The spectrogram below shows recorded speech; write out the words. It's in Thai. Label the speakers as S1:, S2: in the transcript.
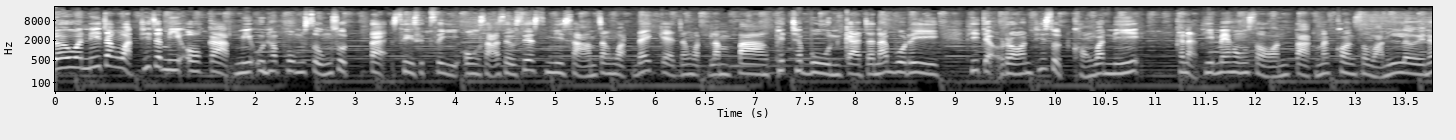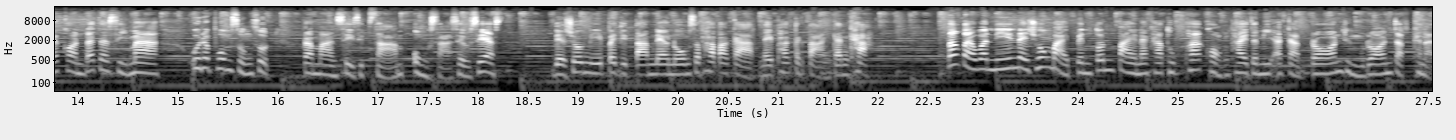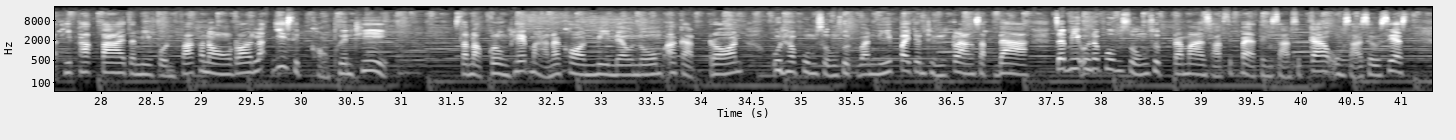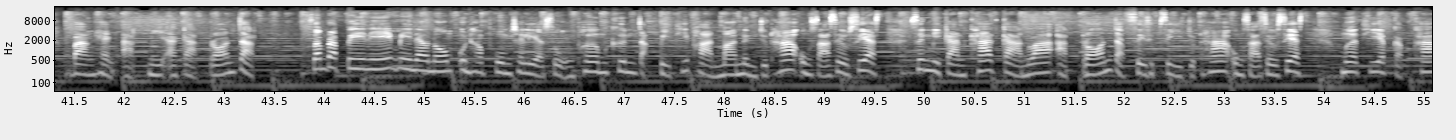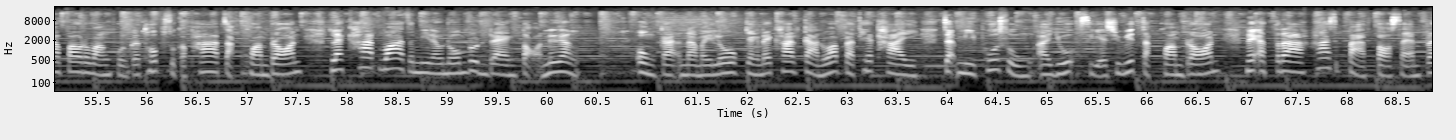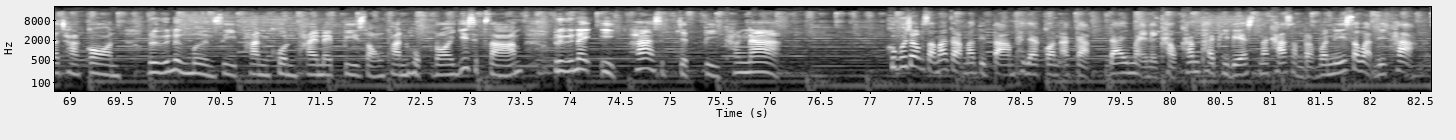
S1: โดยวันนี้จังหวัดที่จะมีโอกาสมีอุณหภูมิสูงสุดแตะ 44 องศาเซลเซียส มี 3 จังหวัดได้แก่จังหวัดลำปาง เพชรบูรณ์ กาญจนบุรี ที่จะร้อนที่สุดของวันนี้ ขณะที่แม่ฮ่องสอน ตากนครสวรรค์เลย นครราชสีมา อุณหภูมิสูงสุดประมาณ 43 องศาเซลเซียส เดี๋ยวช่วงนี้ไปติดตามแนวโน้มสภาพอากาศในภาคต่างๆ กันค่ะ ตั้งแต่วันนี้ในช่วงบ่ายเป็นต้นไปนะคะ ทุกภาคของไทยจะมีอากาศร้อนถึงร้อนจัดขณะที่ภาคใต้จะมีฝนฟ้าขนองร้อยละ 20 ของพื้นที่สำหรับกรุงเทพมหานครมีแนวโน้มอากาศร้อน อุณหภูมิสูงสุดวันนี้ไปจนถึงกลางสัปดาห์ จะมีอุณหภูมิสูงสุดประมาณ 38-39 องศาเซลเซียส บางแห่งอาจมีอากาศร้อนจัด สำหรับปีนี้มีแนวโน้มอุณหภูมิเฉลี่ยสูงเพิ่มขึ้นจากปีที่ผ่านมา 1.5 องศาเซลเซียส ซึ่งมีการคาดการณ์ว่าอาจร้อนจาก 44.5 องศาเซลเซียส เมื่อเทียบกับค่าเฝ้าระวังผลกระทบสุขภาพจากความร้อน และคาดว่าจะมีแนวโน้มรุนแรงต่อเนื่อง องค์การอนามัยโลกยังได้คาดการณ์ว่าประเทศไทย จะมีผู้สูงอายุเสียชีวิตจากความร้อน ในอัตรา 58 ต่อแสนประชากร หรือ 14,000 คนภายในปี 2623 หรือในอีก 57 ปีข้างหน้าคุณผู้ชมสามารถกลับมาติดตามพยากรณ์อากาศได้ใหม่ในข่าวค่ำไทย PBS นะคะสำหรับวันนี้สวัสดีค่ะ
